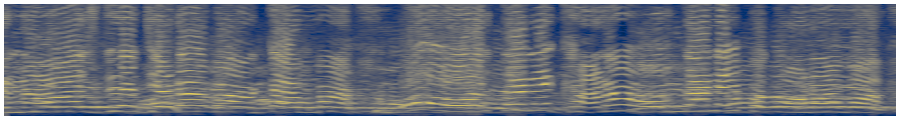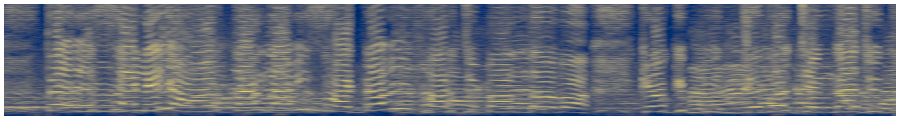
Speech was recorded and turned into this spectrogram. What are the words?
ਅਨਾਜ ਦਾ ਜਿਹੜਾ ਵਾ ਕੰਮ ਆ ਉਹ ਔਰਤਾਂ ਨੇ ਖਾਣਾ ਔਰਤਾਂ ਨੇ ਪਕਾਉਣਾ ਵਾ। ਤਾਂ ਇਸੇ ਲਈ ਔਰਤਾਂ ਦਾ ਵੀ ਸਾਡਾ ਵੀ ਫਰਜ਼ ਬਣਦਾ ਵਾ। ਕਿਉਂਕਿ ਜਦੋਂ ਜੰਗਾਂ ਜੁੱਧ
